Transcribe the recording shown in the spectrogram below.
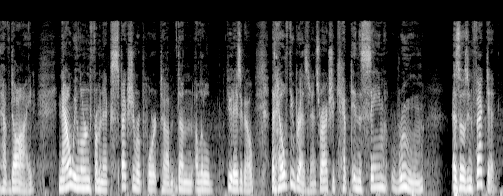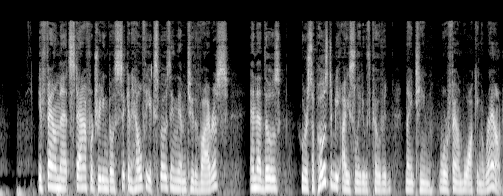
have died. Now we learned from an inspection report um, done a little few days ago that healthy residents were actually kept in the same room as those infected. It found that staff were treating both sick and healthy, exposing them to the virus, and that those who are supposed to be isolated with COVID 19 were found walking around.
